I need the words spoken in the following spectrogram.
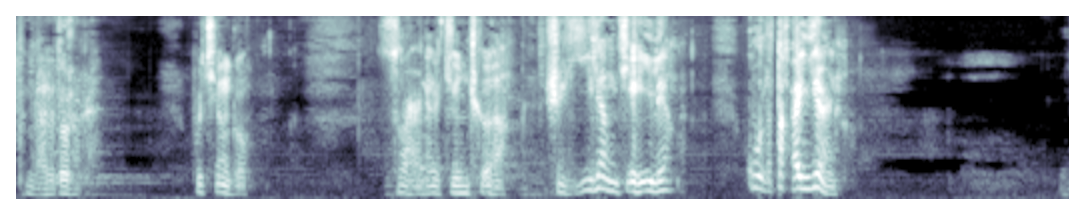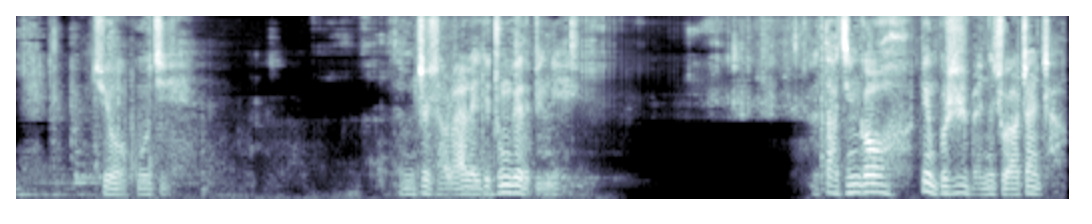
他们来了多少人？不清楚。昨儿那个军车啊，是一辆接一辆，过了大半夜呢。据我估计，他们至少来了一个中队的兵力。大金沟并不是日本人的主要战场，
